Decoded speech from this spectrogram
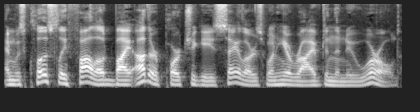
and was closely followed by other Portuguese sailors when he arrived in the New World.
